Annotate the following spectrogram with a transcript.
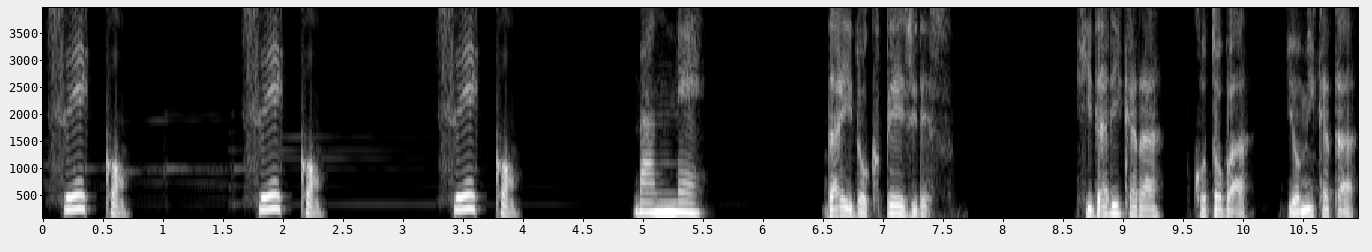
스에코, 스에코, 스에코. 막내, 第6ページです。左から言葉、読み方、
